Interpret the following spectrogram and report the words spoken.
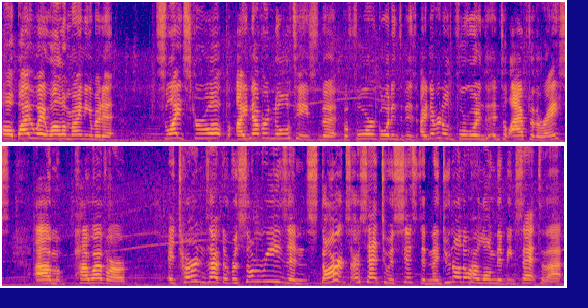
oh, by the way, while I'm writing about it, slight screw up. I never noticed that before going into this, I never noticed before going into, until after the race. Um, however, it turns out that for some reason, starts are set to assisted, and I do not know how long they've been set to that.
